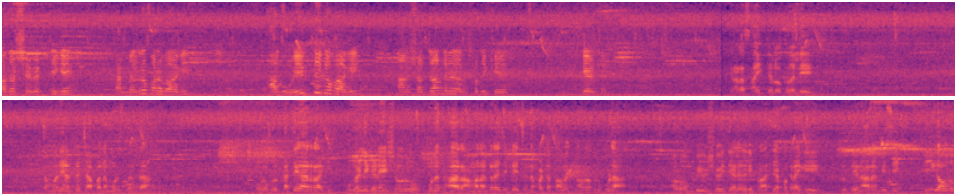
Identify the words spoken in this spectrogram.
ಆದರ್ಶ ವ್ಯಕ್ತಿಗೆ, ತಮ್ಮೆಲ್ಲರ ಪರವಾಗಿ ಹಾಗೂ ವೈಯಕ್ತಿಕವಾಗಿ ನಾನು ಶ್ರದ್ಧಾಂಜಲಿ ಅರ್ಪಿಸೋದಕ್ಕೆ ಕೇಳ್ತೇನೆ. ಕನ್ನಡ ಸಾಹಿತ್ಯ ಲೋಕದಲ್ಲಿ ತಮ್ಮದೇ ಆದ ಚಾಪನ ಮೂಡಿಸಿದಂಥ ಅವರೊಬ್ಬರು ಕಥೆಗಾರರಾಗಿ ಮುಗಳ್ಳಿ ಗಣೇಶ್ ಅವರು ಮೂಲತಃ ರಾಮನಗರ ಜಿಲ್ಲೆ ಚನ್ನಪಟ್ಟಣ ತಾಲೂಕಿನವರಾದರೂ ಕೂಡ ಅವರು ಹಂಪಿ ವಿಶ್ವವಿದ್ಯಾಲಯದಲ್ಲಿ ಪ್ರಾಧ್ಯಾಪಕರಾಗಿ ವೃತ್ತಿಯನ್ನು ಆರಂಭಿಸಿ, ಈಗ ಅವರು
